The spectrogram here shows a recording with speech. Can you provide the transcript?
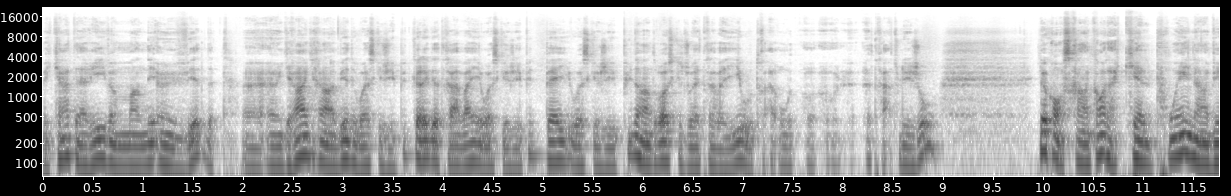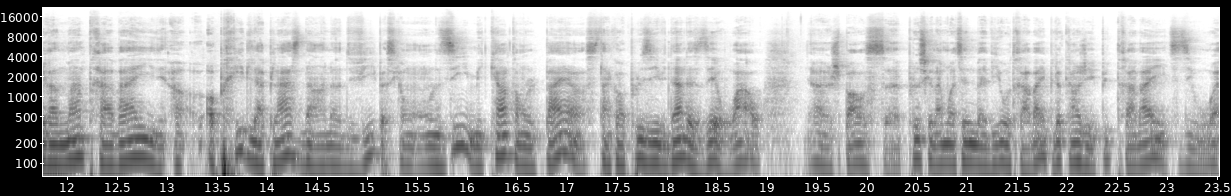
Mais quand arrive à un moment donné un vide, un, grand, grand vide, où est-ce que j'ai plus de collègues de travail, où est-ce que j'ai plus de paye, où est-ce que j'ai plus d'endroit où est-ce que je dois travailler tous les jours, là qu'on se rend compte à quel point l'environnement de travail a, pris de la place dans notre vie, parce qu'on le dit, mais quand on le perd, c'est encore plus évident de se dire, waouh, je passe euh, plus que la moitié de ma vie au travail. Puis là, quand j'ai plus de travail, tu dis, ouais,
